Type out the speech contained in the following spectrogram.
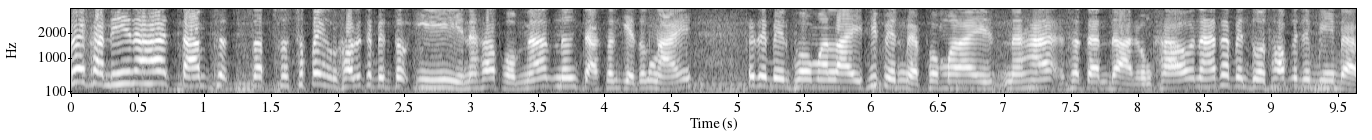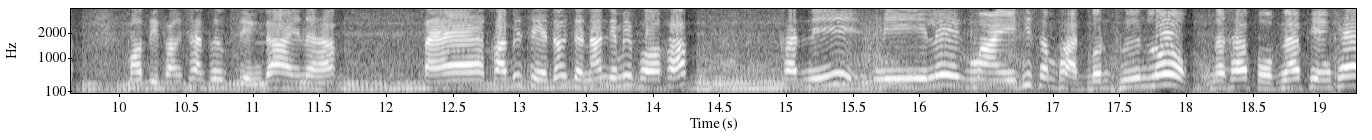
ด้วยคันนี้นะฮะตามสสสเปคของเขาจะเป็นตัว E นะครับผมนะเนื่องจากสังเกตตรงไหน ก็จะเป็นพวงมาลัยที่เป็นแบบพวงมาลัยนะฮะสแตนดาร์ดของเขานะฮะถ้าเป็นตัวท็อปก็จะมีแบบมัลติฟังก์ชันเพิ่มเสียงได้นะครับ แต่ความพิเศษนอกจากนั้นยังไม่พอครับคันนี้มีเลขไมค์ที่สัมผัสบนพื้นโลกนะครับผมนะเพียงแค่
